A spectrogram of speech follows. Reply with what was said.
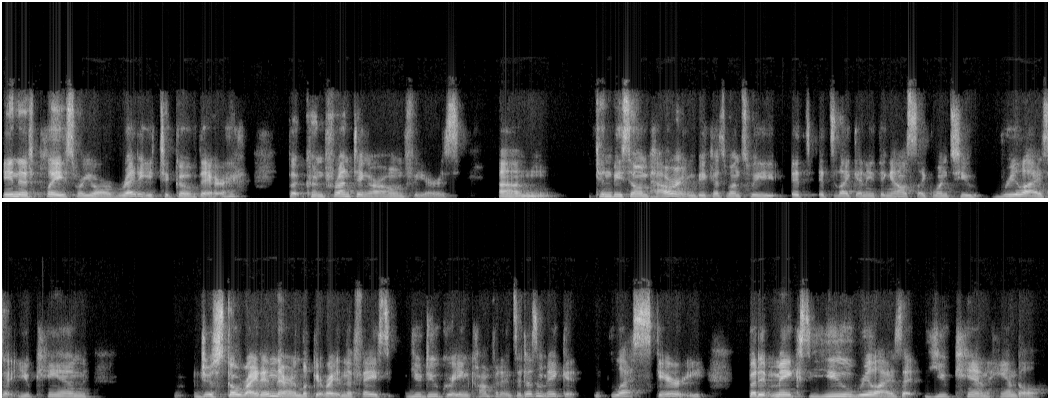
in a place where you are ready to go there. But confronting our own fears um, can be so empowering because once we, it's, it's like anything else. Like once you realize that you can just go right in there and look it right in the face, you do gain confidence. It doesn't make it less scary, but it makes you realize that you can handle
